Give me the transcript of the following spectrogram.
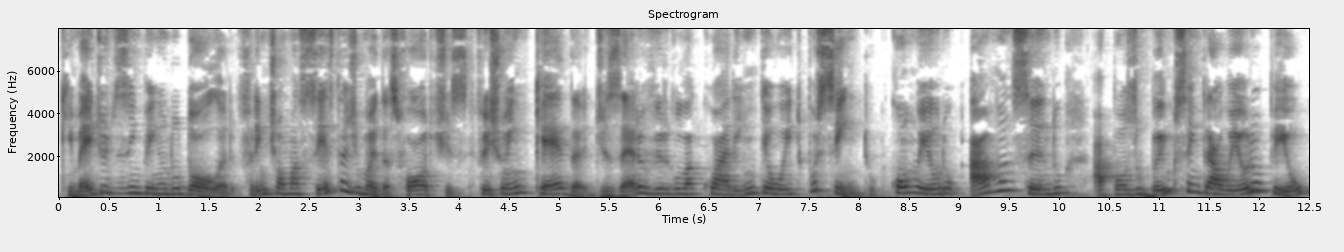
que mede o desempenho do dólar frente a uma cesta de moedas fortes, fechou em queda de 0,48%, com o euro avançando após o Banco Central Europeu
